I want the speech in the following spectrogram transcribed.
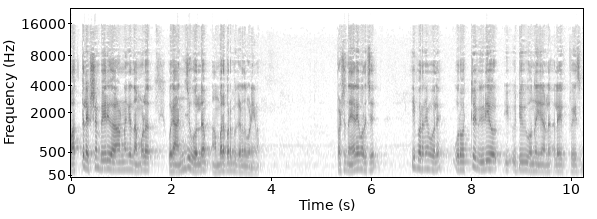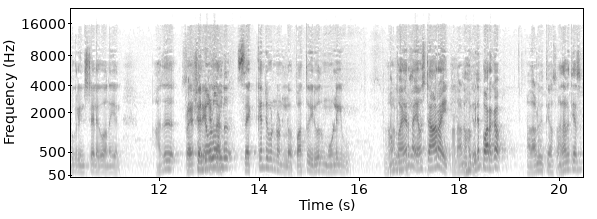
പത്ത് ലക്ഷം പേര് കാണണമെങ്കിൽ നമ്മൾ ഒരു അഞ്ച് കൊല്ലം അമ്പലപ്പറമ്പ് കിടന്ന് പണിയണം. പക്ഷെ നേരെ മറിച്ച് ഈ പറഞ്ഞ പോലെ ഒരൊറ്റ വീഡിയോ യൂട്യൂബിൽ വന്നു കഴിഞ്ഞാൽ അല്ലെങ്കിൽ ഫേസ്ബുക്കിൽ ഇൻസ്റ്റയിലൊക്കെ വന്നു കഴിഞ്ഞാൽ അത് സെക്കൻഡുകൾ സെക്കൻഡ് കൊണ്ടുണ്ടല്ലോ പത്തും ഇരുപതും മുകളിലേക്ക് പോകും. അവൻ വൈറലായി അവൻ സ്റ്റാറായി പിന്നെ പറക്കാം അതാണ് വ്യത്യാസം. അതാ വ്യത്യാസം.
